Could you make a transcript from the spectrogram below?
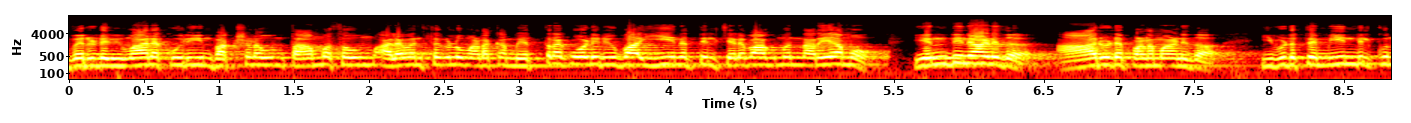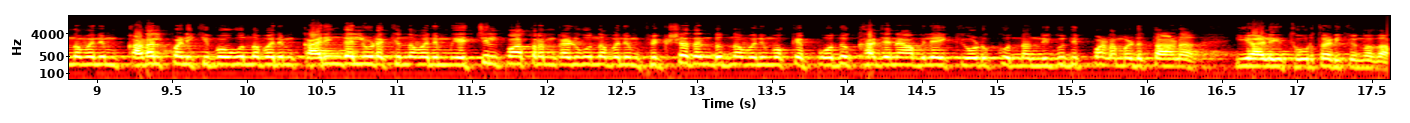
ഇവരുടെ വിമാനക്കൂലിയും ഭക്ഷണവും താമസവും അലവൻസുകളും അടക്കം എത്ര കോടി രൂപ ഈ ഇനത്തിൽ ചെലവാകുമെന്ന് അറിയാമോ എന്തിനാണിത്? ആരുടെ പണമാണിത്? ഇവിടുത്തെ മീൻ വിൽക്കുന്നവനും കടൽപ്പണിക്ക് പോകുന്നവനും കരിങ്കല്ലുടയ്ക്കുന്നവനും എച്ചിൽ പാത്രം കഴുകുന്നവനും ഭിക്ഷ തെണ്ടുന്നവനും ഒക്കെ പൊതുഖജനാവിലേക്ക് ഒടുക്കുന്ന നികുതി പണമെടുത്താണ് ഇയാൾ ഈ ധൂർത്തടിക്കുന്നത്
